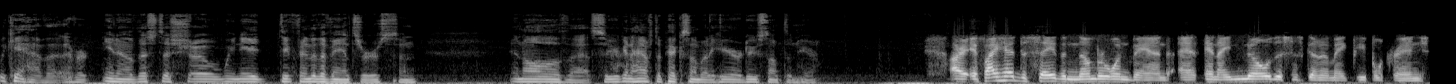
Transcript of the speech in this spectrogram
we can't have that ever. You know, this this show we need definitive answers and and all of that. So you're going to have to pick somebody here or do something here. All right, if I had to say the number one band, and, and I know this is going to make people cringe,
